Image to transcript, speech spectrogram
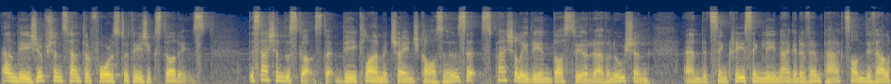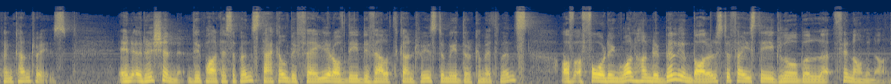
and the Egyptian Center for Strategic Studies. The session discussed the climate change causes, especially the Industrial Revolution, and its increasingly negative impacts on developing countries. In addition, the participants tackled the failure of the developed countries to meet their commitments of affording $100 billion to face the global phenomenon.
